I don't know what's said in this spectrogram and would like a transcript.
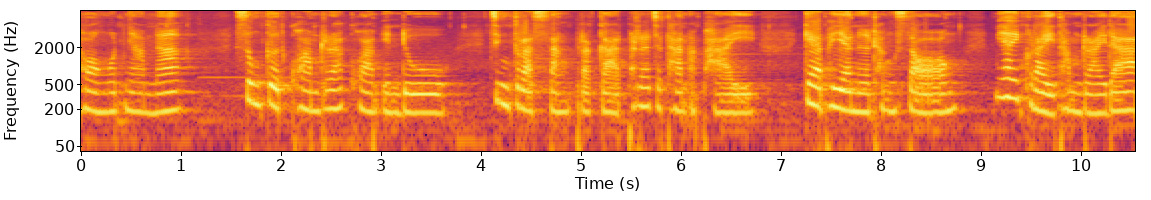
ทองงดงามนัก ทรงเกิดความรักความเอ็นดู จึงตรัสสั่งประกาศพระราชทานอภัย แก่พญาเนื้อทั้งสองไม่ให้ใครทำร้ายได้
